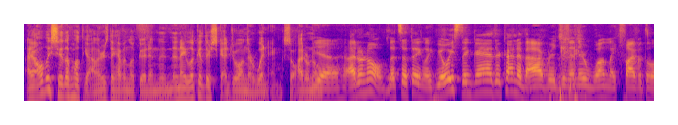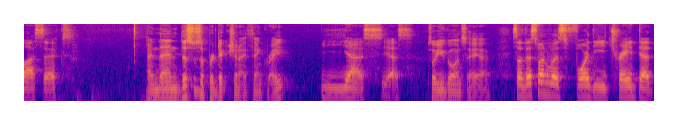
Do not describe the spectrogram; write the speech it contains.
I always say that about the Islanders. They haven't looked good, and then, then I look at their schedule and they're winning. So I don't know. Yeah, I don't know. That's the thing. Like we always think, eh, they're kind of average, and then they're won like five of the last six. And then this was a prediction, I think, right? Yes, yes. So you go and say, yeah. So this one was for the trade dead.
